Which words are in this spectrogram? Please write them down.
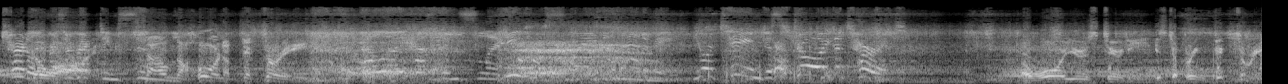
Turtle Go resurrecting on. soon. Sound the horn of victory. Ally has been slain. You have slain an enemy. Your team destroyed a turret. A warrior's duty is to bring victory.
